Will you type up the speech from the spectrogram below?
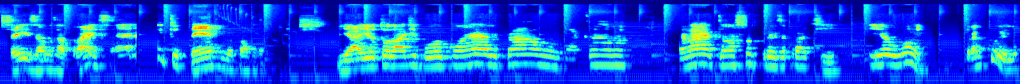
seis anos atrás, é muito tempo, meu patrão. E aí eu tô lá de boa com ela e tal, na cama. Ela, ah, eu tenho uma surpresa pra ti. E eu, bom, tranquilo.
